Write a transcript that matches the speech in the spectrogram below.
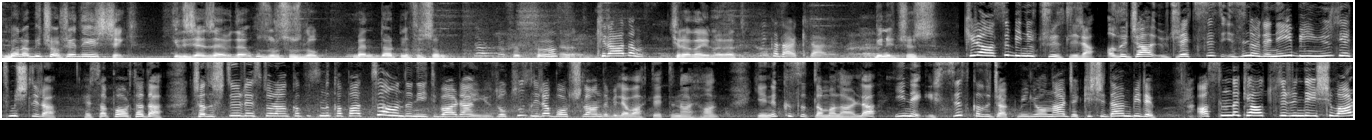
Bana birçok şey değişecek. Gideceğiz evde huzursuzluk. Ben dört nüfusum. Dört nüfussunuz. Evet. Kirada mısınız? Kiradayım evet. Ne kadar kira veriyorsunuz? 1300. Kirası 1300 lira. Alacağı ücretsiz izin ödeneği 1170 lira. Hesap ortada. Çalıştığı restoran kapısını kapattığı andan itibaren 130 lira borçlandı bile Vahdettin Ayhan. Yeni kısıtlamalarla yine işsiz kalacak milyonlarca kişiden biri. Aslında kağıt üzerinde işi var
